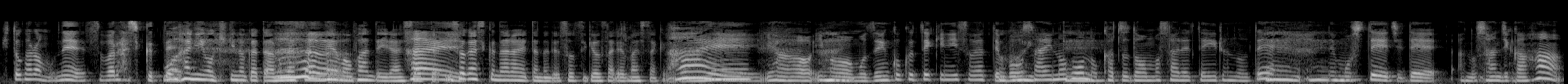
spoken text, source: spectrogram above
人柄もね、素晴らしくて。もうハニーをお聞きの方は皆さんね、もうファンでいらっしゃって、忙しくなられたので卒業されましたけどね。はい。いや、今はもう全国的にそうやって防災の方の活動もされているので、でもステージであの3時間半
